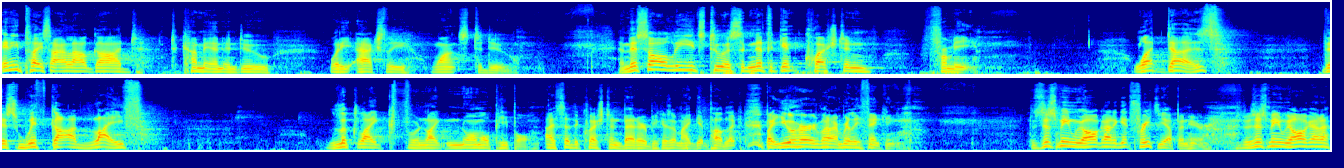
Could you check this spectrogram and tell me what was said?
Any place I allow God to come in and do what he actually wants to do. And this all leads to a significant question for me. What does this with God life look like for like normal people? I said the question better because it might get public, but you heard what I'm really thinking. Does this mean we all got to get freaky up in here? Does this mean we all got to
